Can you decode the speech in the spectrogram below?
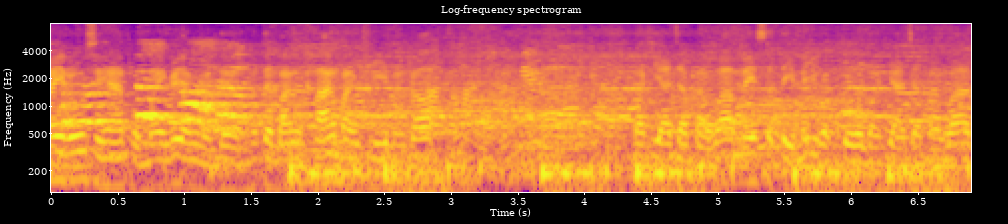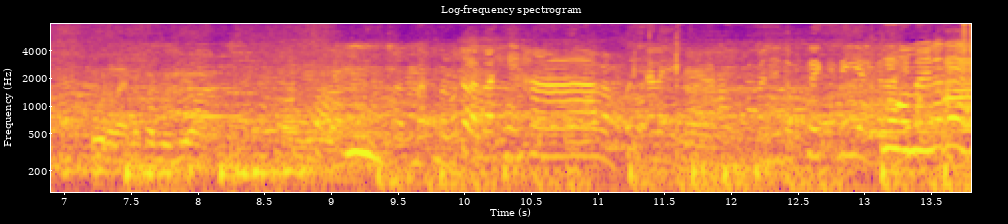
ไม่รู้สิฮะผมเองก็ยังเหมือนเดิมครับแต่บางครั้งบางทีมันก็เอ่อบางทีอาจจะแบบว่าไม่สติไม่อยู่กับตัวบางทีอาจจะแบบว่าพูดอะไรไม่ค่อยรู้เรื่องเหมือนเหมือนว่าเกิดจะเฮฮาแบบเอ้ยอะไรอย่างเงี้ยมันจะดูเครียดๆกลัวไหมนะเด็ก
